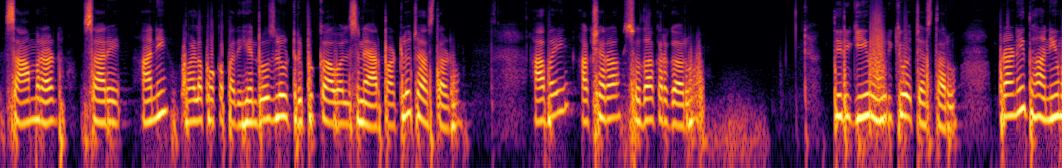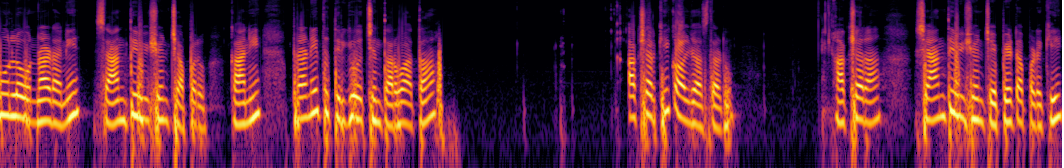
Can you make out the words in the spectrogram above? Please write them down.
సామ్రాట్ సరే అని వాళ్ళకు ఒక పదిహేను రోజులు ట్రిప్కి కావాల్సిన ఏర్పాట్లు చేస్తాడు. అభయ్ అక్షర సుధాకర్ గారు తిరిగి ఊరికి వచ్చేస్తారు. ప్రణీత్ హనీమూన్లో ఉన్నాడని శాంతి విషయం చెప్పరు. కానీ ప్రణీత్ తిరిగి వచ్చిన తర్వాత అక్షర్కి కాల్ చేస్తాడు. అక్షర శాంతి విషయం చెప్పేటప్పటికి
